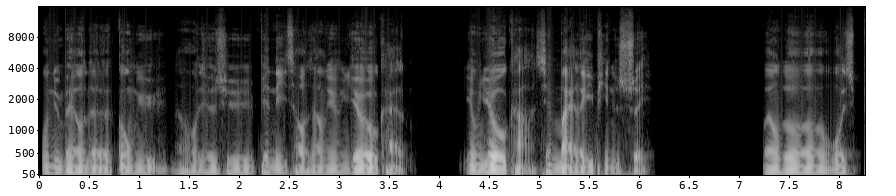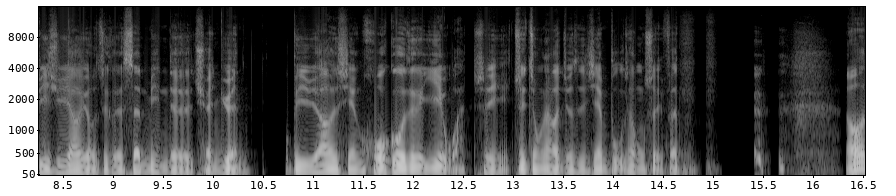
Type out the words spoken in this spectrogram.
我女朋友的公寓，然后我就去便利超商用悠游卡，用悠游卡先买了一瓶水。我想说，我必须要有这个生命的泉源。我必须要先活过这个夜晚，所以最重要的就是先补充水分。然后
